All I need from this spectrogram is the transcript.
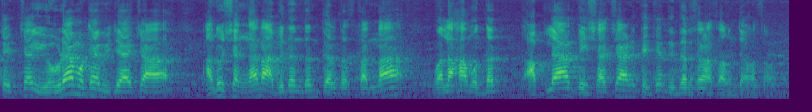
त्यांच्या एवढ्या मोठ्या विजयाच्या अनुषंगानं अभिनंदन करत असताना मला हा मुद्दा आपल्या देशाच्या आणि त्याच्या निदर्शनास आणून द्यावासा वाटतो.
